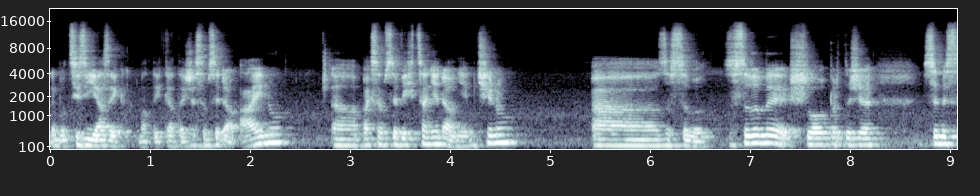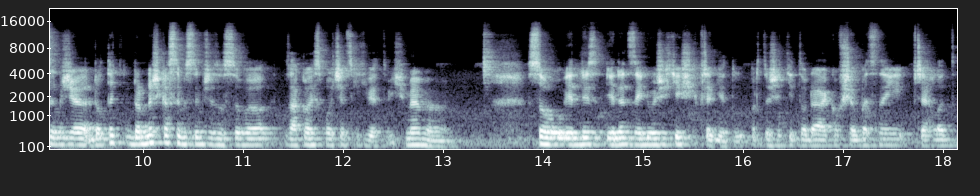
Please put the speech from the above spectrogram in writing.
nebo cizí jazyk matika, takže jsem si dal Ainu, a pak jsem si vychcaně dal Němčinu a ZSV. ZSV mi šlo, protože si myslím, že do, teď, do dneška si myslím, že ZSV základy společenských věd, vím. jsou jedny, jeden z nejdůležitějších předmětů, protože ti to dá jako všeobecný přehled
